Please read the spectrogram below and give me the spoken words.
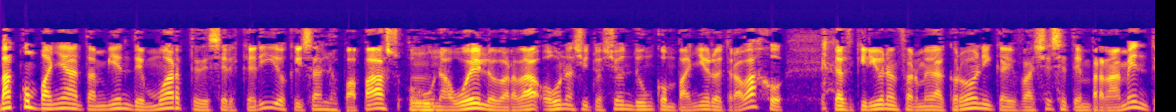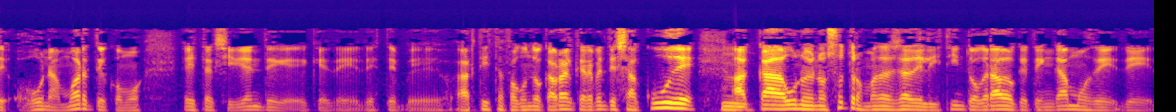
Va acompañada también de muerte de seres queridos, quizás los papás o Mm. un abuelo, ¿verdad? O una situación de un compañero de trabajo que adquirió una enfermedad crónica y fallece tempranamente, o una muerte como este accidente que, de, de este eh, artista Facundo Cabral que de repente sacude Mm. a cada uno de nosotros, más allá del distinto grado que tengamos de, de-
